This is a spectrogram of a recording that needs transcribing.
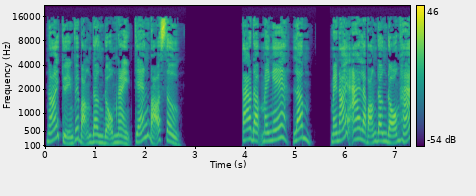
nói chuyện với bọn đần độn này chán bỏ sừ. Tao đập mày nghe, Lâm, mày nói ai là bọn đần độn hả?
